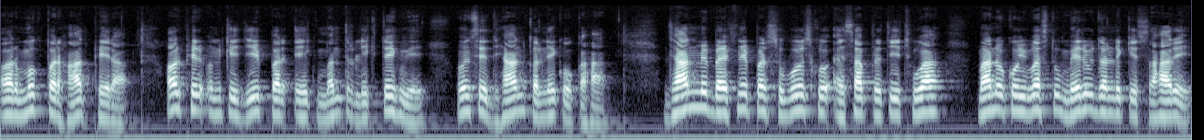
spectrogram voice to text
और मुख पर हाथ फेरा और फिर उनकी जीप पर एक मंत्र लिखते हुए उनसे ध्यान करने को कहा। ध्यान में बैठने पर सुबोध को ऐसा प्रतीत हुआ, मानो कोई वस्तु मेरुदंड के सहारे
